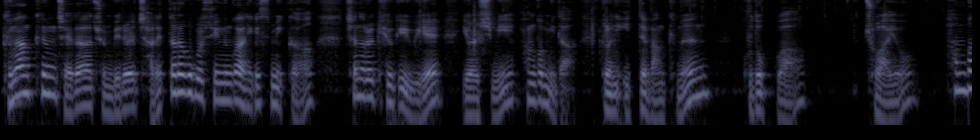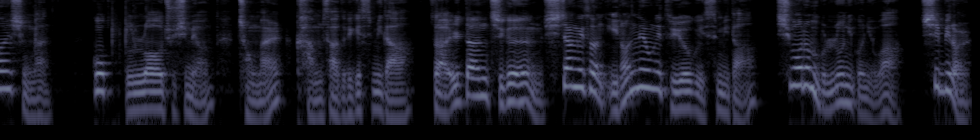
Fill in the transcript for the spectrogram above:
그만큼 제가 준비를 잘했다라고 볼 수 있는 거 아니겠습니까? 채널을 키우기 위해 열심히 한 겁니다. 그러니 이때만큼은 구독과 좋아요 한 번씩만 꼭 눌러주시면 정말 감사드리겠습니다. 자, 일단 지금 시장에선 이런 내용이 들려오고 있습니다. 10월은 물론이거니와 11월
